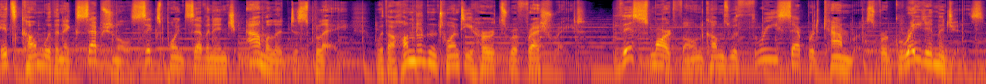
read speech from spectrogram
It's come with an exceptional 6.7-inch AMOLED display with 120Hz refresh rate. This smartphone comes with three separate cameras for great images,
